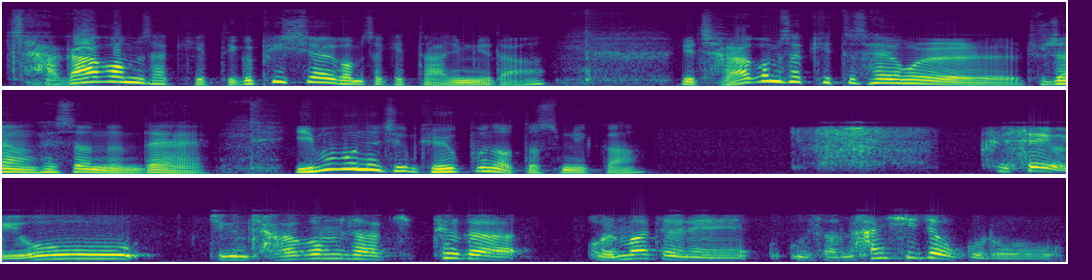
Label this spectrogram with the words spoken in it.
자가검사 키트, 이거 PCR 검사 키트 아닙니다. 이 자가검사 키트 사용을 주장했었는데 이 부분은 지금 교육부는 어떻습니까? 글쎄요, 요 지금 자가검사 키트가 얼마 전에 우선 한시적으로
